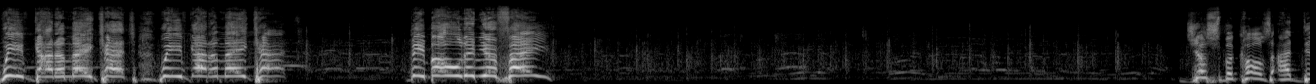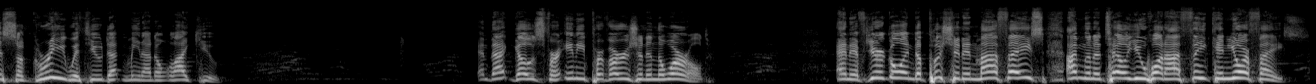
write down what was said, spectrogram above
We've got to make it. We've got to make it. Be bold in your faith. Just because I disagree with you doesn't mean I don't like you. And that goes for any perversion in the world. And if you're going to push it in my face, I'm going to tell you what I think in your face.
